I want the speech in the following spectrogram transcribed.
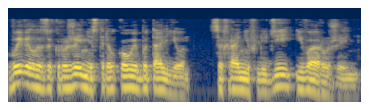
Вывел из окружения стрелковый батальон, сохранив людей и вооружение.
